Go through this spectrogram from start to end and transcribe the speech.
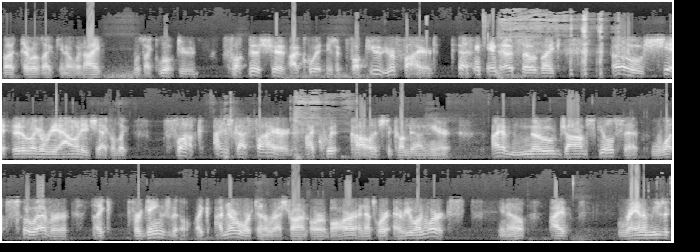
But there was like, you know, when I was like, look, dude, fuck this shit, I quit. And he's like, fuck you, you're fired. you know, so it was like, oh shit, it was like a reality check. I was like, fuck, I just got fired. I quit college to come down here. I have no job skill set whatsoever, like for Gainesville. Like I've never worked in a restaurant or a bar, and that's where everyone works. You know, I ran a music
